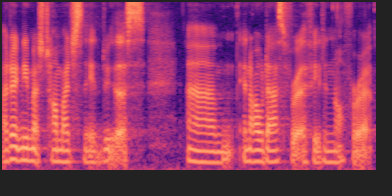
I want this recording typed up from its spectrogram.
I don't need much time. I just need to do this, um, and I would ask for it if he didn't offer it.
